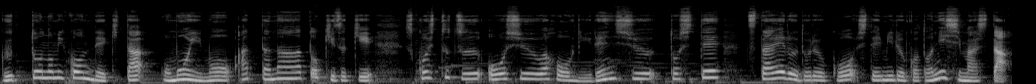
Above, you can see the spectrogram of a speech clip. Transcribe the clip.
ぐっと飲み込んできた思いもあったなぁと気づき少しずつ欧州和法に練習として伝える努力をしてみることにしました。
